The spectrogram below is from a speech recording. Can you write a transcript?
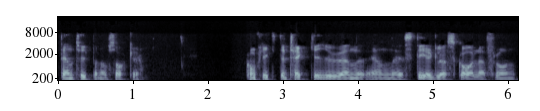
den typen av saker. Konflikter täcker ju en, en steglös skala från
